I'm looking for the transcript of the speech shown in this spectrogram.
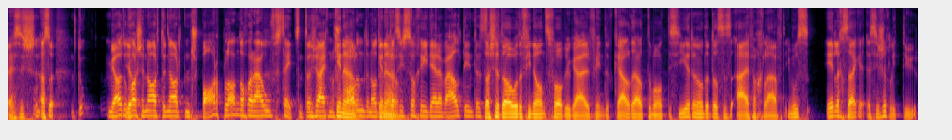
es ist, also... Du, ja, du ja. kannst eine Art, eine Art einen Sparplan nachher auch aufsetzen. Das ist eigentlich noch genau, spannend, oder? Genau. Das ist so in dieser Welt. Das, das ist ja da, wo der Finanzfabio geil findet. Geld automatisieren oder dass es einfach läuft. Ich muss ehrlich sagen, es ist ein bisschen teuer.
